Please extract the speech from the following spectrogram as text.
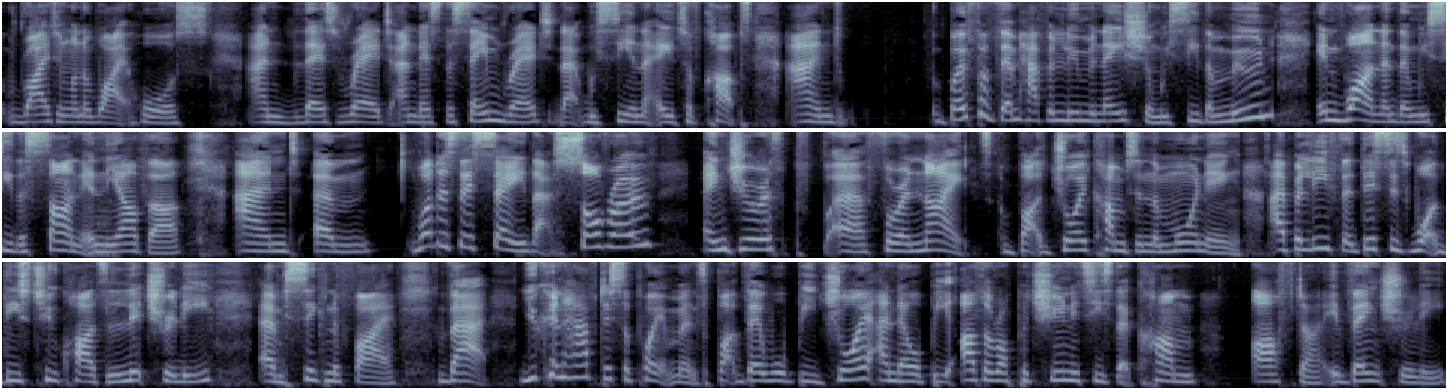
riding on a white horse and there's red and there's the same red that we see in the eight of cups and both of them have illumination. We see the moon in one and then we see the sun in the other. And um, what does this say? That sorrow endureth uh, for a night, but joy comes in the morning. I believe that this is what these two cards literally um, signify that you can have disappointments, but there will be joy and there will be other opportunities that come after eventually.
